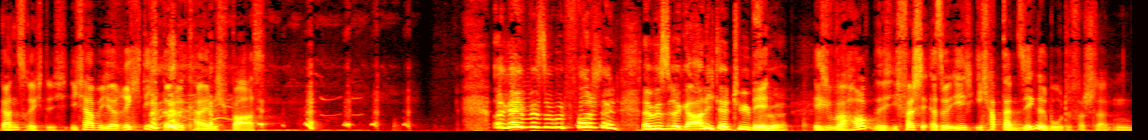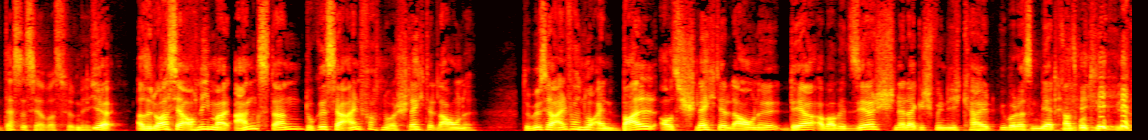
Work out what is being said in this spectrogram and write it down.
ganz richtig. Ich habe hier richtig doll keinen Spaß. Das kann ich mir so gut vorstellen. Da bist du ja gar nicht der Typ nee. für. Ich überhaupt nicht. Ich verstehe, also ich, ich habe dann Segelboote verstanden. Das ist ja was für mich. Ja, also du hast ja auch nicht mal Angst dann, du kriegst ja einfach nur schlechte Laune. Du bist ja einfach nur ein Ball aus schlechter Laune, der aber mit sehr schneller Geschwindigkeit über das Meer transportiert wird.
